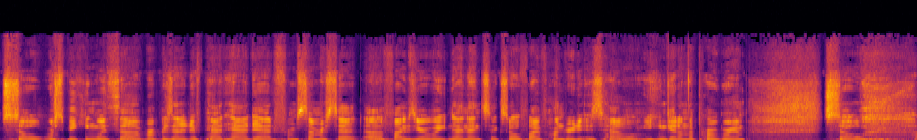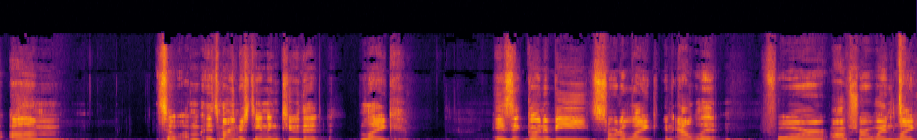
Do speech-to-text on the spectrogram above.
so we're speaking with uh, Representative Pat Haddad from Somerset. Uh, five zero eight nine nine six zero five hundred is how you can get on the program. So, um, so um, it's my understanding too that like, is it going to be sort of like an outlet for offshore wind? Like,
